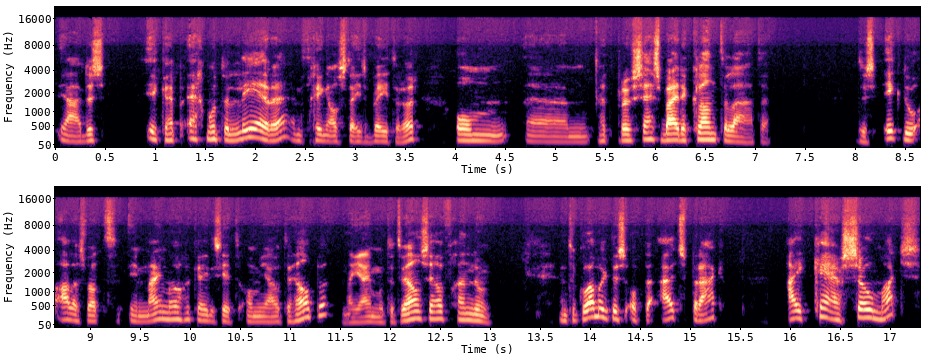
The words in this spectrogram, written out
ja, dus ik heb echt moeten leren, en het ging al steeds beter hoor, om ehm, het proces bij de klant te laten. Dus ik doe alles wat in mijn mogelijkheden zit om jou te helpen, maar jij moet het wel zelf gaan doen. En toen kwam ik dus op de uitspraak: I care so much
